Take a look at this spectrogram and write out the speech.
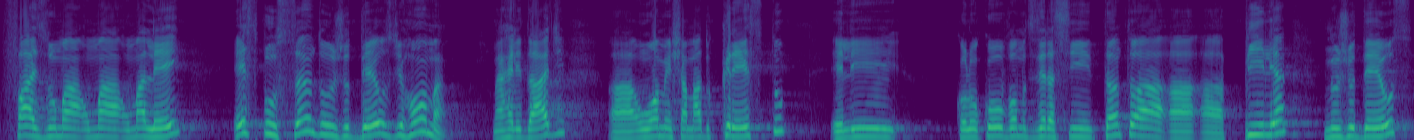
faz uma, uma, uma lei expulsando os judeus de Roma. Na realidade, ah, um homem chamado Cresto, ele colocou, vamos dizer assim, tanto a, a, a pilha nos judeus,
